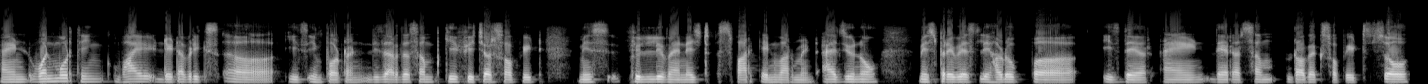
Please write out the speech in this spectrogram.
and one more thing, why Databricks uh, is important. These are the some key features of it. Means fully managed Spark environment. As you know, means previously Hadoop uh, is there, and there are some drawbacks of it. So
